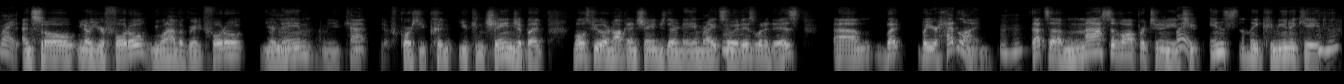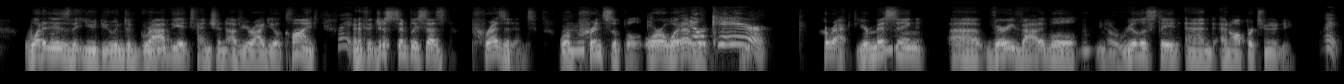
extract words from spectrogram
Right. And so, you know, your photo, you want to have a great photo, your mm-hmm. name. I mean, you can't, of course, you couldn't, you can change it, but most people are not going to change their name, right? So it mm-hmm. is what it is. Um, but but your headline, that's a massive opportunity right. to instantly communicate what it is that you do and to grab the attention of your ideal client. Right. And if it just simply says president or mm-hmm. principal or whatever, don't care. Correct. You're mm-hmm. missing mm-hmm. uh, very valuable, mm-hmm. you know, real estate and an opportunity. Right.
